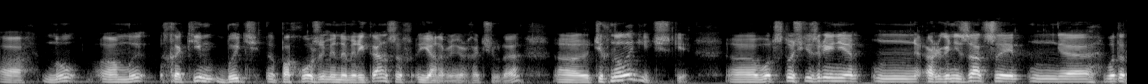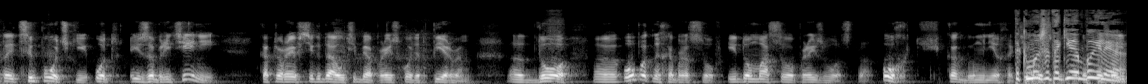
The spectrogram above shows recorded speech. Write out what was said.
А, ну, а мы хотим быть похожими на американцев, я, например, хочу, да, технологически. Вот с точки зрения организации э, вот этой цепочки от изобретений, которые всегда у тебя происходят первым, э, до э, опытных образцов и до массового производства. Ох, как бы мне хотелось. Так мы же такими были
